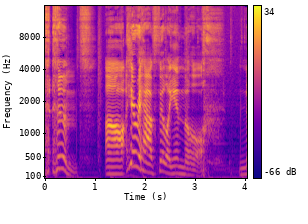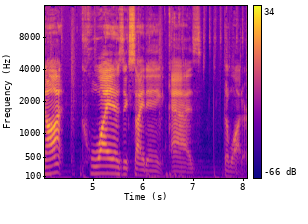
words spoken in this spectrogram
uh, here we have filling in the hole. Not quite as exciting as the water.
